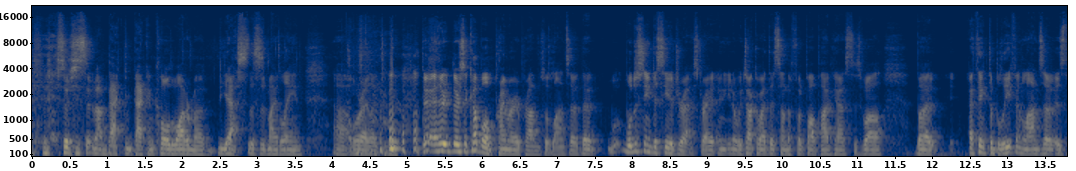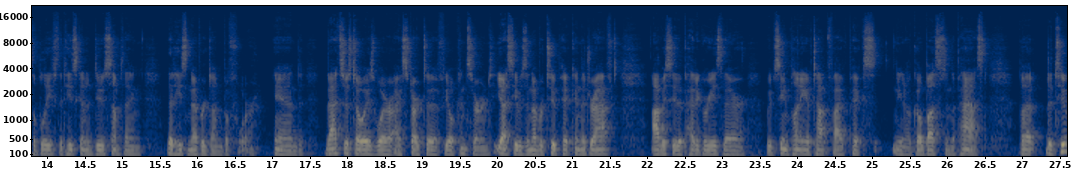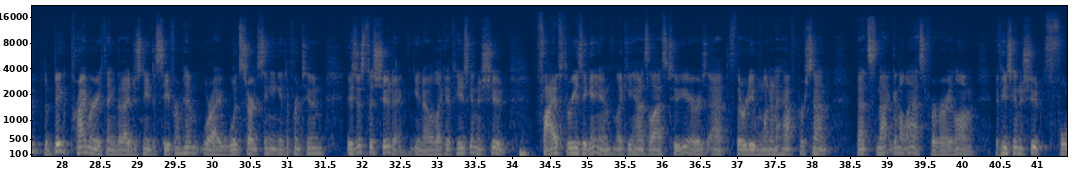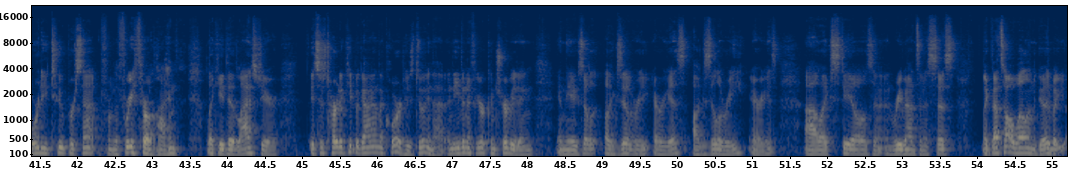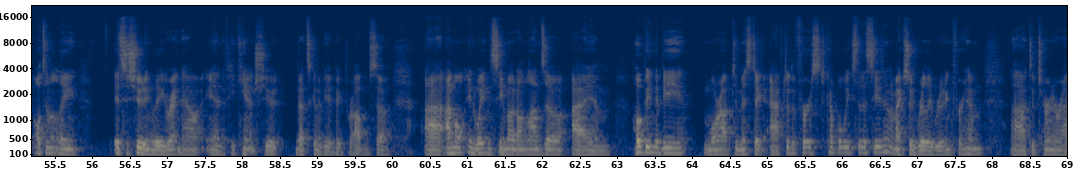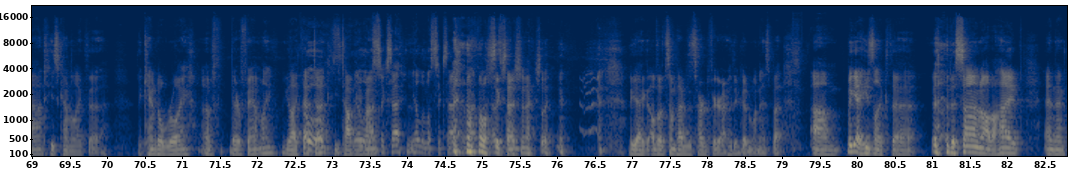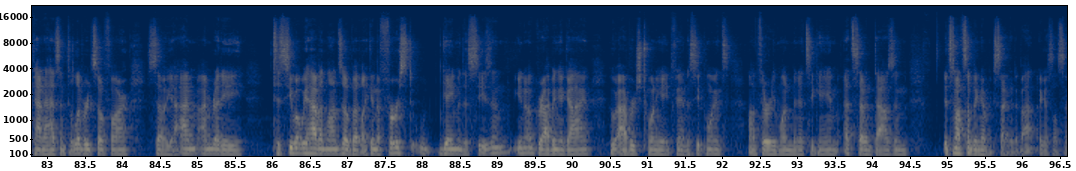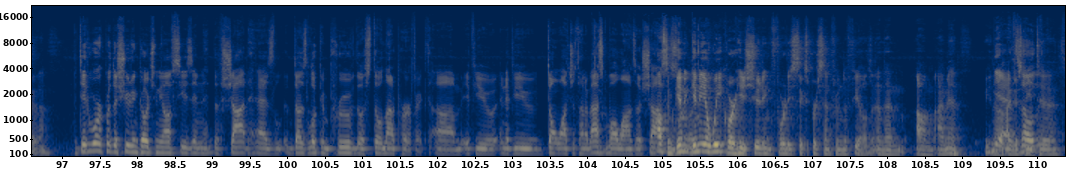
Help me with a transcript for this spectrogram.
so just I'm back back in cold water mode. Yes, this is my lane uh, where I like to be. there, there, there's a couple of primary problems with Lonzo that we'll just need to see addressed, right? And you know, we talk about this on the football podcast as well. But I think the belief in Lonzo is the belief that he's going to do something that he's never done before, and that's just always where I start to feel concerned. Yes, he was a number two pick in the draft. Obviously, the pedigree is there. We've seen plenty of top five picks, you know, go bust in the past. But the two, the big primary thing that I just need to see from him, where I would start singing a different tune, is just the shooting. You know, like if he's going to shoot five threes a game, like he has the last two years at thirty-one and a half percent, that's not going to last for very long. If he's going to shoot forty-two percent from the free throw line, like he did last year, it's just hard to keep a guy on the court who's doing that. And even if you're contributing in the auxil- auxiliary areas, auxiliary areas, uh, like steals and, and rebounds and assists, like that's all well and good, but ultimately it's a shooting league right now, and if he can't shoot, that's going to be a big problem. So uh, I'm in wait and see mode on Lonzo. I am hoping to be more optimistic after the first couple weeks of the season. I'm actually really rooting for him uh, to turn around. He's kind of like the the Kendall Roy of their family. You like that, oh, Doug? You me about success, yeah, a little succession, a little succession actually. yeah, although sometimes it's hard to figure out who the good one is, but um, but yeah, he's like the the son, all the hype, and then kind of hasn't delivered so far. So yeah, I'm I'm ready to see what we have in Lonzo, but like in the first game of the season, you know, grabbing a guy who averaged 28 fantasy points on 31 minutes a game at 7,000, it's not something I'm excited about. I guess I'll say that. Did work with the shooting coach in the offseason. The shot has does look improved, though still not perfect. Um, if you and if you don't watch a ton of basketball, Lonzo shot. Awesome. Give me give me a week where he's shooting 46% from the field, and then um, I'm in. You know, yeah, I just so need to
